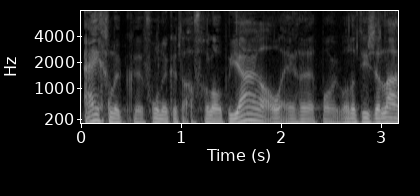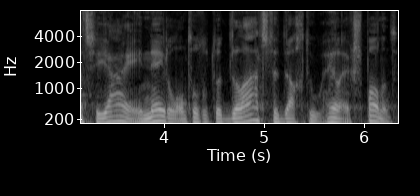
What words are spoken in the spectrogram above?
Eigenlijk eh, vond ik het de afgelopen jaren al erg, erg mooi. Want het is de laatste jaren in Nederland tot op de, de laatste dag toe heel erg spannend.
